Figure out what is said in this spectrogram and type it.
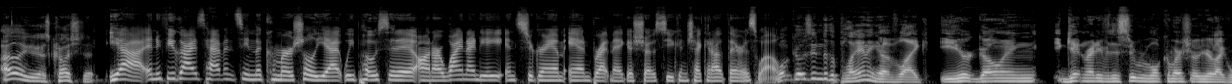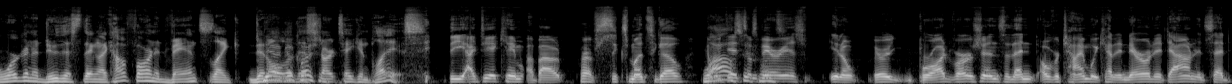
I think you guys crushed it. Yeah, and if you guys haven't seen the commercial yet, we posted it on our Y98 Instagram and Bret Mega Show, so you can check it out there as well. What goes into the planning of like you're going getting ready for this Super Bowl commercial? You're like, we're gonna do this thing. Like, how far in advance like did Yeah, all of this question. start taking place? The idea came about perhaps six months ago. And Wow, we did six some months. various, you know, very broad versions. And then over time, we kind of narrowed it down and said,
